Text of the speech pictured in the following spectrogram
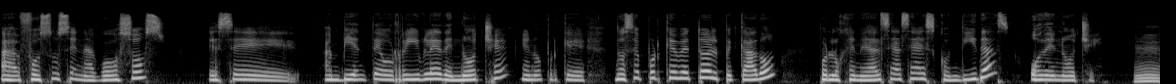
ah, fosos cenagosos, ese ambiente horrible de noche, know, porque no sé por qué Beto el pecado por lo general se hace a escondidas o de noche. Mm.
